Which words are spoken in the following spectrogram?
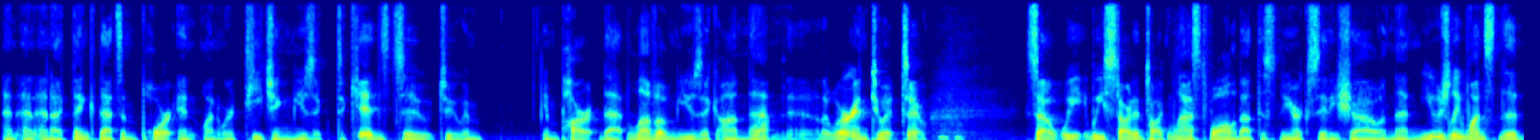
and and, and I think that's important when we're teaching music to kids to to impart that love of music on them uh, that we're into it too. So we we started talking last fall about this New York City show, and then usually once the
